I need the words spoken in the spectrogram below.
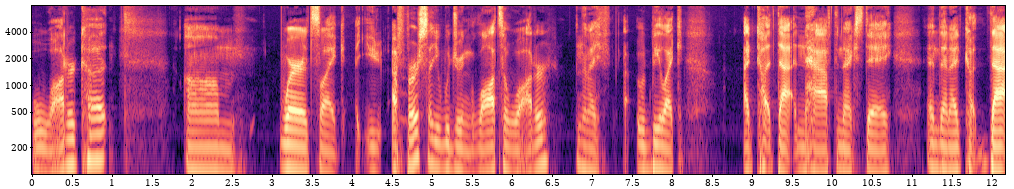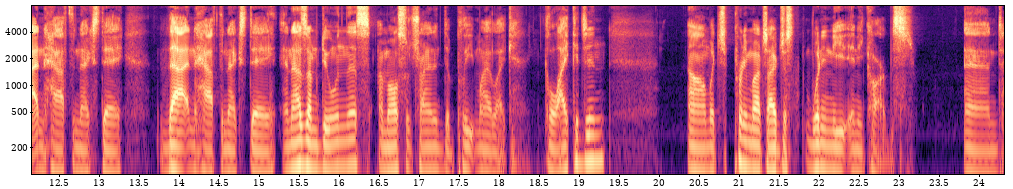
water cut. Um, where it's like you at first I would drink lots of water, and then I it would be like I'd cut that in half the next day, and then I'd cut that in half the next day, that in half the next day, and as I'm doing this, I'm also trying to deplete my like glycogen, um, which pretty much I just wouldn't eat any carbs, and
